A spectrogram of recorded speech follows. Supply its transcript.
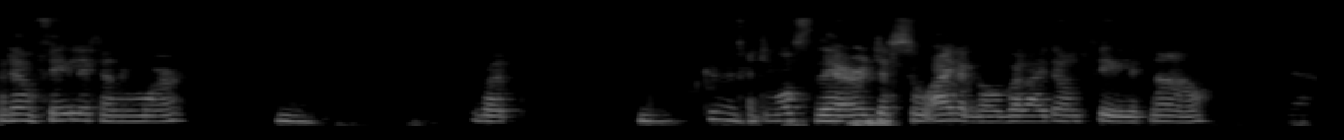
I don't feel it anymore. Mm. But mm, good. It was there just a while ago, but I don't feel it now. Yeah.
